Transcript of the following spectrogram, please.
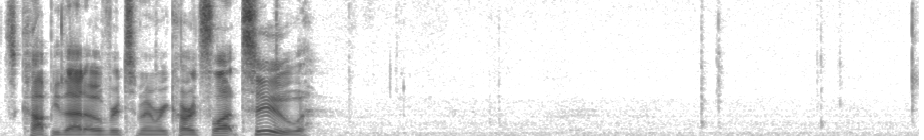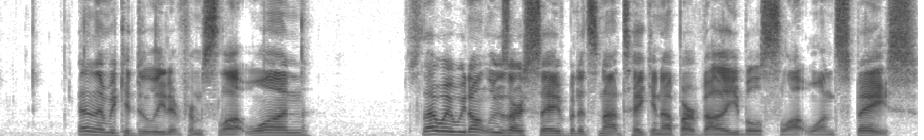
Let's copy that over to memory card slot 2. And then we could delete it from slot 1. So that way we don't lose our save, but it's not taking up our valuable slot 1 space.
